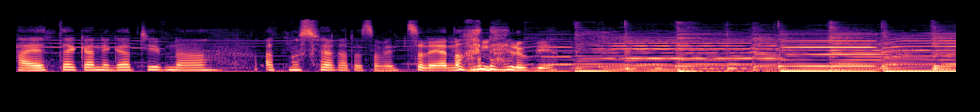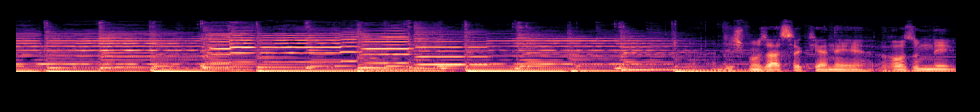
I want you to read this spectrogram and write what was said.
high-tech a negativna atmosféra, to sa mi celé jednoho neľubí. smo zase k jednej rozumnej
